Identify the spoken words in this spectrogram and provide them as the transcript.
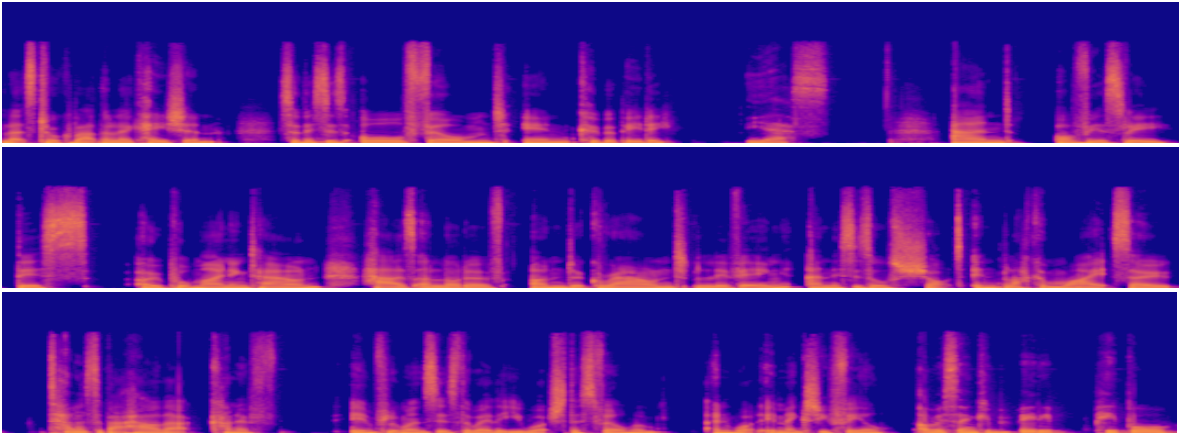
Let's talk about the location. So this is all filmed in Pedy. Yes. And obviously this opal mining town has a lot of underground living and this is all shot in black and white. So tell us about how that kind of influences the way that you watch this film and, and what it makes you feel. Obviously in Pedy people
